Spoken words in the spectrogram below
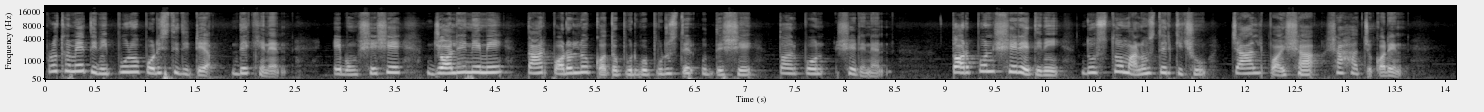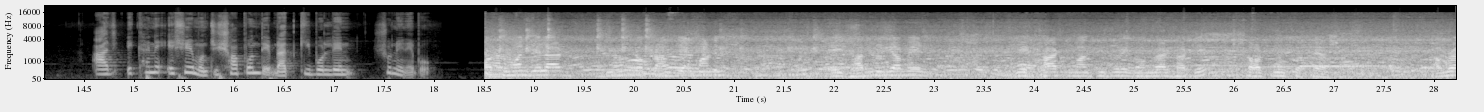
প্রথমে তিনি পুরো পরিস্থিতিটা দেখে নেন এবং শেষে জলে নেমে তার পরলোকগত পূর্বপুরুষদের উদ্দেশ্যে তর্পণ সেরে নেন। তর্পণ সেরে তিনি দুস্থ মানুষদের কিছু চাল, পয়সা সাহায্য করেন। আজ এখানে এসে মন্ত্রী স্বপন দেবনাথ কি বললেন শুনে নেব। বর্ধমান জেলার বিভিন্ন প্রান্তের মানুষ এই ঝাড়গ্রামের যে ঘাট মালতিপুরে গঙ্গার ঘাটে তর্পণ করতে আসে। আমরা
